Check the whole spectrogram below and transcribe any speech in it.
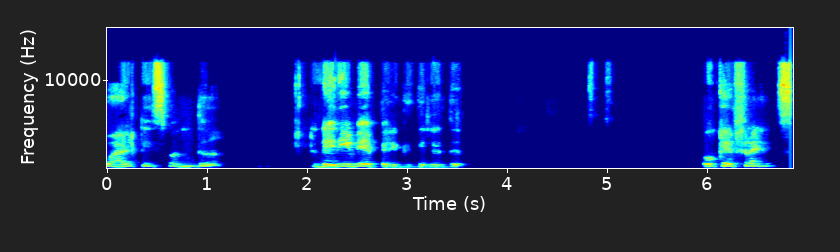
குவாலிட்டிஸ் வந்து நிறையவே பெருகுகிறது. ஓகே ஃப்ரெண்ட்ஸ்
